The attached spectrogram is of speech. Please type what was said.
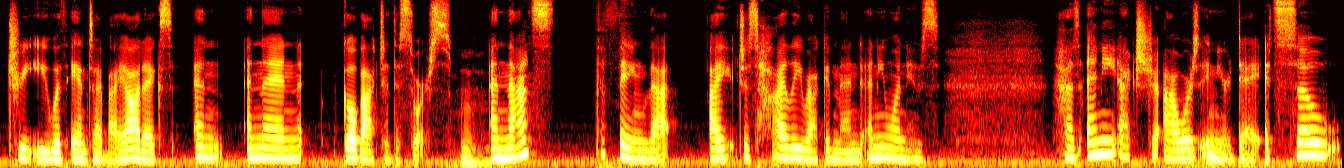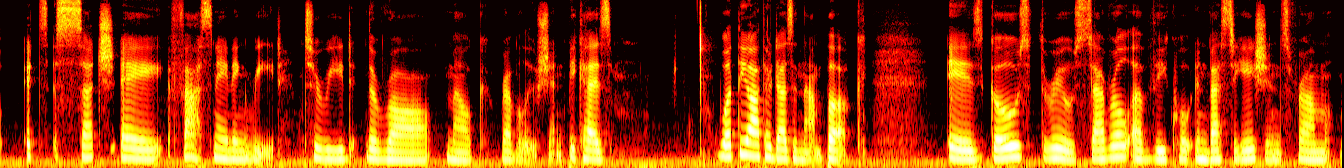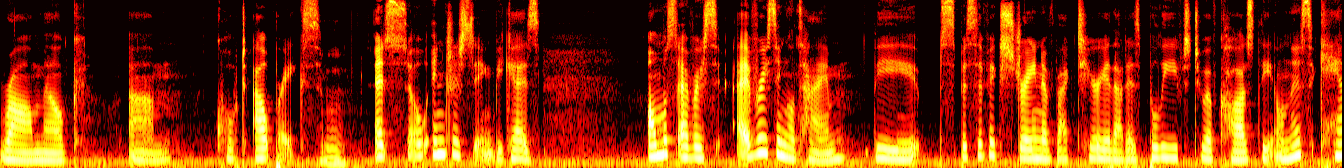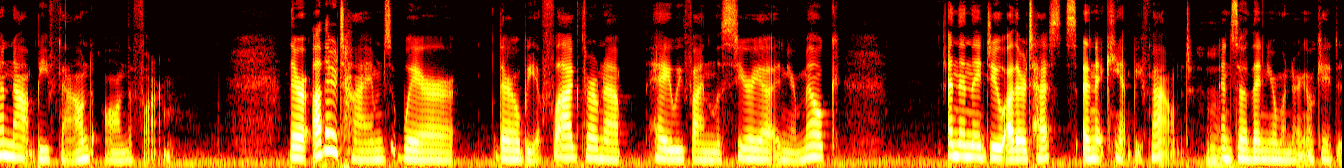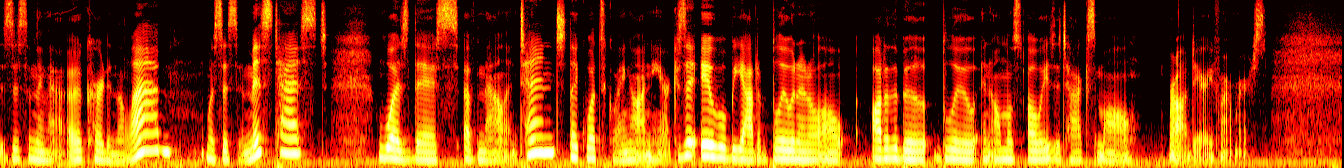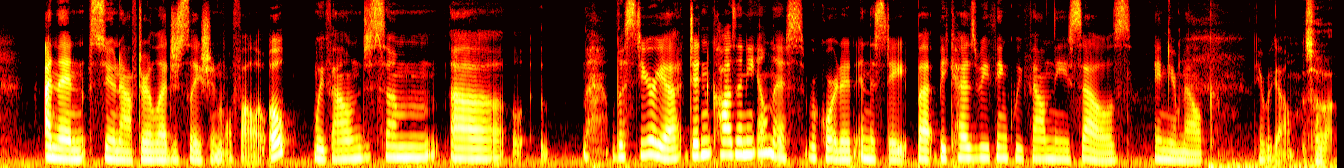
Treat you with antibiotics and and then go back to the source. Mm-hmm. And that's the thing that I just highly recommend anyone who's has any extra hours in your day. It's so it's such a fascinating read to read the raw milk revolution because what the author does in that book is goes through several of the quote investigations from raw milk um, quote outbreaks. It's so interesting because almost every every single time the specific strain of bacteria that is believed to have caused the illness cannot be found on the farm. There are other times where there will be a flag thrown up hey, we find listeria in your milk. And then they do other tests and it can't be found. Hmm. And so then you're wondering, okay, is this something that occurred in the lab? Was this a mistest? Was this of malintent? Like, what's going on here? Because it, it will be out of blue and it'll all, out of the blue and almost always attack small raw dairy farmers. And then soon after, legislation will follow. Oh, we found some uh, listeria. Didn't cause any illness recorded in the state, but because we think we found these cells in your milk, here we go. So,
